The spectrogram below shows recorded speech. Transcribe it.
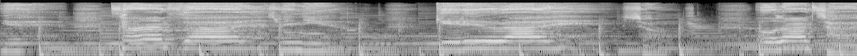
Yeah, time flies when you get it right. So hold on tight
